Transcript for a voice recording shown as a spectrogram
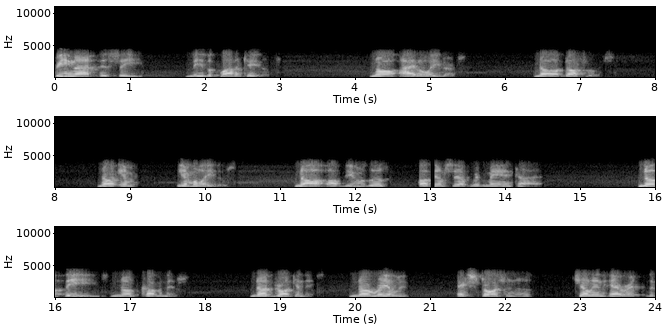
Be not deceived, neither fornicators, nor idolaters, nor adulterers, nor Im- immolators, nor abusers of themselves with mankind, nor thieves, nor covenants, nor drunkenness, nor railing, extortioners shall inherit the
